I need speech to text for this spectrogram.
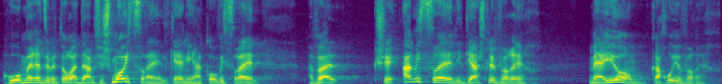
הוא אומר את זה בתור אדם ששמו ישראל, כן, יעקב ישראל, אבל כשעם ישראל ייגש לברך, מהיום, כך הוא יברך.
